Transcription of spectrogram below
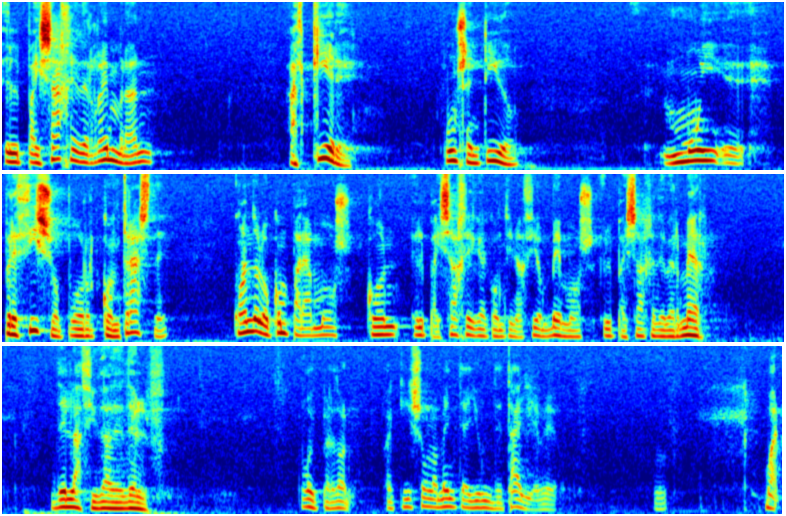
el paisaje de Rembrandt adquiere un sentido muy eh, preciso por contraste cuando lo comparamos con el paisaje que a continuación vemos, el paisaje de Vermeer, de la ciudad de Delft. Uy, perdón, aquí solamente hay un detalle, veo. Bueno,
